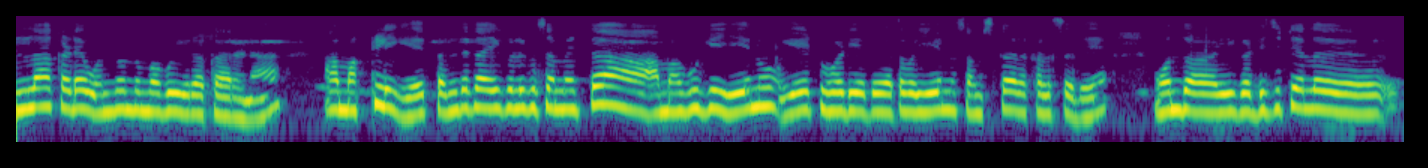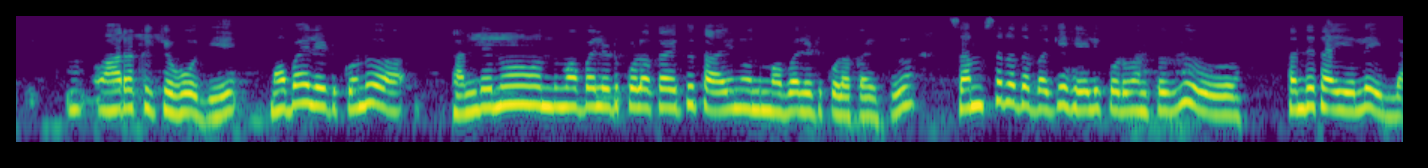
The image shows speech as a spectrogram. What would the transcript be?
ಎಲ್ಲ ಕಡೆ ಒಂದೊಂದು ಮಗು ಇರೋ ಕಾರಣ ಆ ಮಕ್ಕಳಿಗೆ ತಂದೆ ತಾಯಿಗಳಿಗೂ ಸಮೇತ ಆ ಮಗುಗೆ ಏನು ಏಟು ಹೊಡೆಯದೆ ಅಥವಾ ಏನು ಸಂಸ್ಕಾರ ಕಳಿಸದೆ ಒಂದು, ಈಗ ಡಿಜಿಟಲ್ ಮಾರಕಕ್ಕೆ ಹೋಗಿ ಮೊಬೈಲ್ ಇಟ್ಕೊಂಡು ತಂದೆನೂ ಒಂದು ಮೊಬೈಲ್ ಇಟ್ಕೊಳ್ಳೋಕ್ಕಾಯ್ತು ತಾಯಿನೂ ಒಂದು ಮೊಬೈಲ್ ಇಟ್ಕೊಳ್ಳೋಕ್ಕಾಯ್ತು ಸಂಸಾರದ ಬಗ್ಗೆ ಹೇಳಿಕೊಡುವಂಥದ್ದು ತಂದೆ ತಾಯಿಯಲ್ಲೇ ಇಲ್ಲ.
